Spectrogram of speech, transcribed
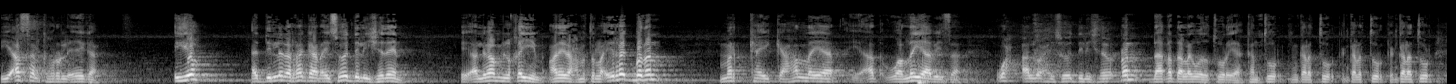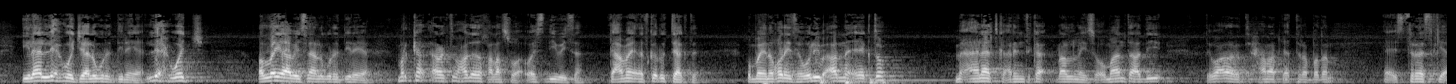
iyo asalka hore la eega iyo adilada raggan ay soo daliishadeen alimaam ibn qayim caleyh raxmatullah iyo rag badan markay ka hadlayaan waad la yaabaysaa wax alle waxay soo daliishadeen dhan daaqada laga wada tuuraya kan tuur kan kala tuur kan kala tuur kan kala tuur ilaa lix wajaa lagu radinaya lix wej ad la lagu radinaya. Markaad aragto waxad leeda khalaas waa waa isdhiibaysaa gacmaha inaad u taagta unbay noqonaysaa weliba aadna eegto maaalaadka arrinta ka oo maanta haddii xanaaqee tiro badan stresskii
